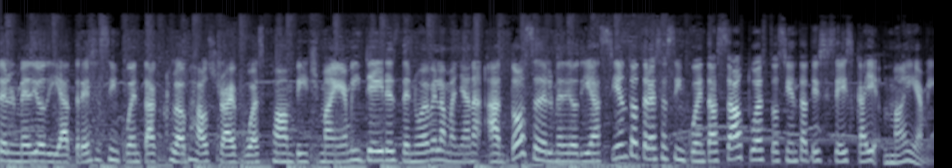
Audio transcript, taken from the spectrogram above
del mediodía, 1350 Clubhouse Drive, West Palm Beach, Miami Dade es de 9 de la mañana a 12 del mediodía, 11350 Southwest 216 calle Miami.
